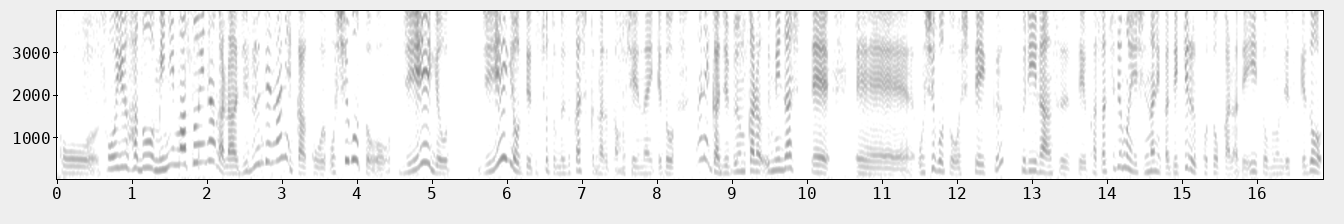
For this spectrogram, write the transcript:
こうそういう波動を身にまといながら自分で何かこうお仕事を自営業自営業っていうとちょっと難しくなるかもしれないけど何か自分から生み出して、えー、お仕事をしていくフリーランスっていう形でもいいし何かできることからでいいと思うんですけど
